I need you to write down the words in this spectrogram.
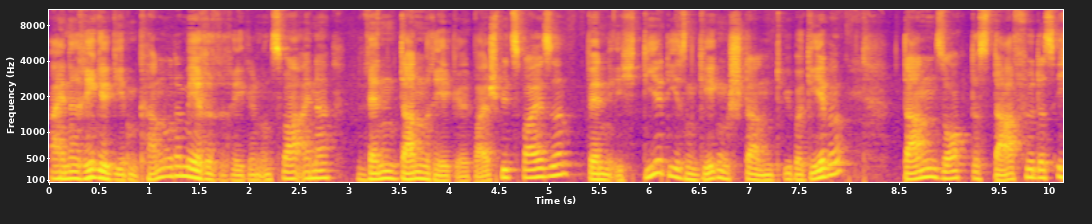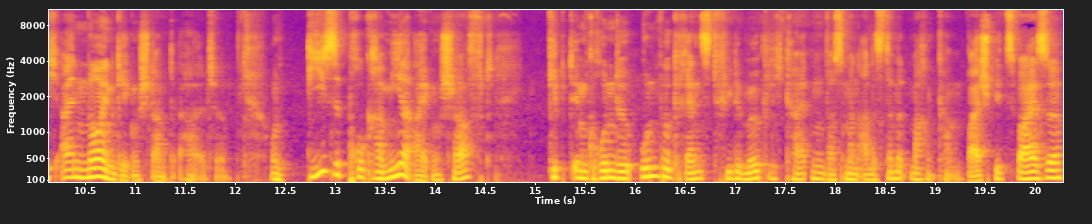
eine Regel geben kann oder mehrere Regeln. Und zwar eine Wenn-Dann-Regel. Beispielsweise, wenn ich dir diesen Gegenstand übergebe, dann sorgt es dafür, dass ich einen neuen Gegenstand erhalte. Und diese Programmiereigenschaft gibt im Grunde unbegrenzt viele Möglichkeiten, was man alles damit machen kann. Beispielsweise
